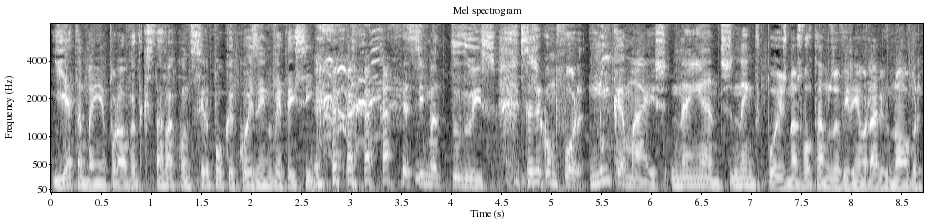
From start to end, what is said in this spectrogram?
E é também a prova de que estava a acontecer pouca coisa em 95. Acima de tudo isso. Seja como for, nunca mais, nem antes, nem depois, nós voltámos a ouvir em horário nobre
